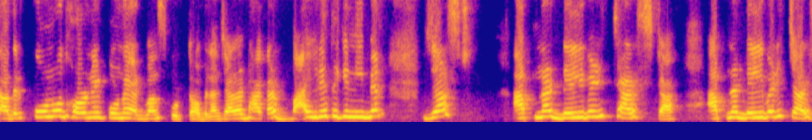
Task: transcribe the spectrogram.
তাদের কোনো ধরনের কোনো অ্যাডভান্স করতে হবে না। যারা ঢাকার বাইরে থেকে নিবেন জাস্ট আপনার ডেলিভারি চার্জটা আপনার ডেলিভারি চার্জ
